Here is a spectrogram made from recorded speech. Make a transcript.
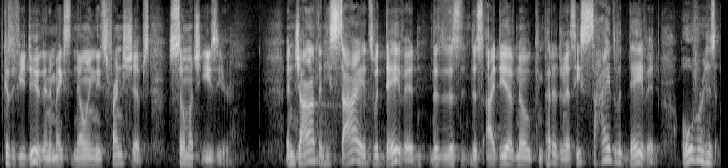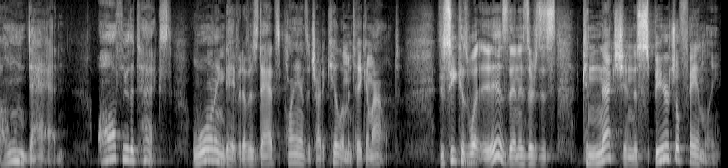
Because if you do, then it makes knowing these friendships so much easier. And Jonathan, he sides with David, this, this idea of no competitiveness, he sides with David over his own dad, all through the text, warning David of his dad's plans to try to kill him and take him out. You see, because what it is then is there's this connection, this spiritual family.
